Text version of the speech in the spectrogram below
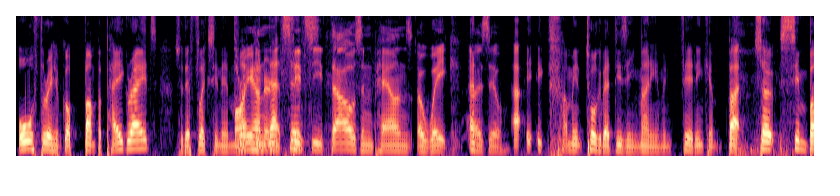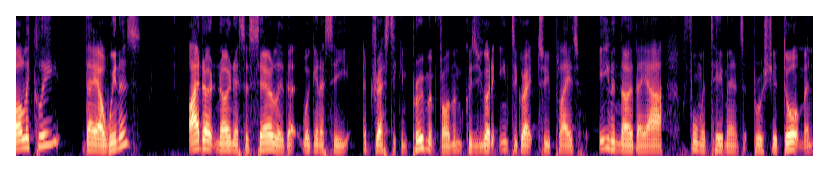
All three have got bumper pay grades, so they're flexing their might three in hundred that sense. fifty thousand pounds a week. And- Ozil. Uh, it, it- I mean, talk about dizzying money. I mean, fair income. But so symbolically, they are winners. I don't know necessarily that we're going to see a drastic improvement from them because you've got to integrate two players, even though they are former teammates at Borussia Dortmund.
